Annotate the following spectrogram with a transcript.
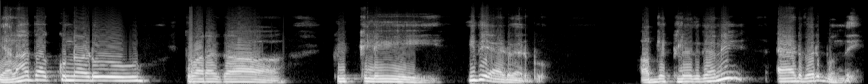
ఎలా దాక్కున్నాడు? త్వరగా క్విక్లీ. ఇది యాడ్ వెర్బ్ ఆబ్జెక్ట్ లేదు కానీ యాడ్ వెర్బ్ ఉంది.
